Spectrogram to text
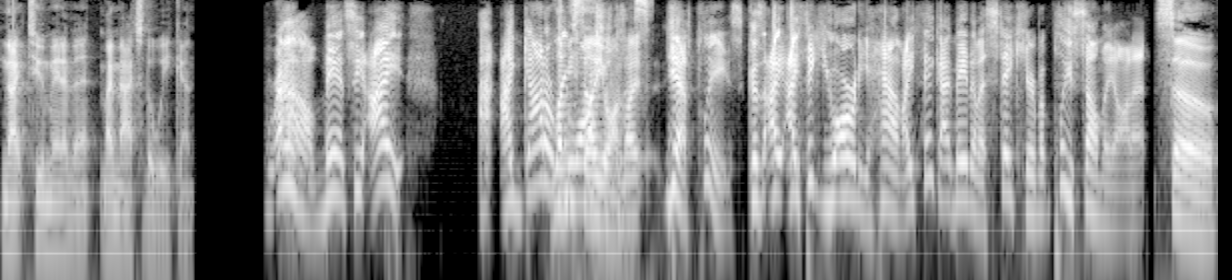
night two main event, my match of the weekend. Wow, man. See, I I, I gotta Let me sell you this on 'cause I- this. yes, please, because I I think you already have. I think I made a mistake here, but please sell me on it. So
